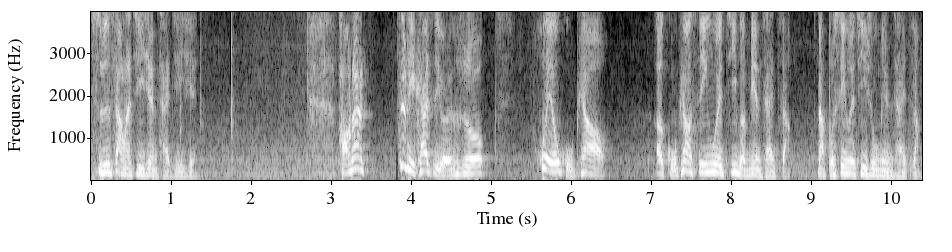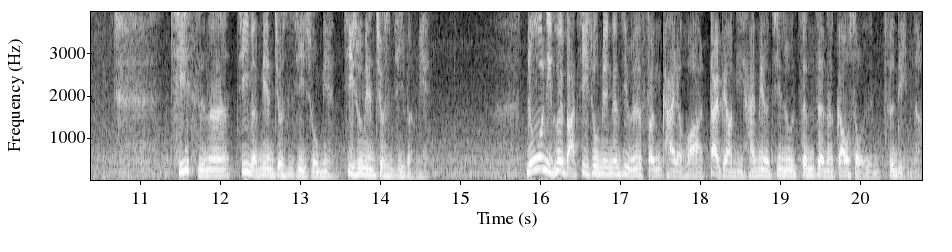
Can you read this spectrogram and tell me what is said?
是不是上了季线踩季线？好，那这里开始有人说。会有股票，呃，股票是因为基本面才涨，那不是因为技术面才涨。其实呢，基本面就是技术面，技术面就是基本面。如果你会把技术面跟基本面分开的话，代表你还没有进入真正的高手人之林呢。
